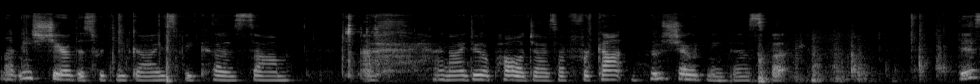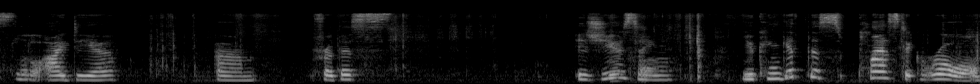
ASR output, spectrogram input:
let me share this with you guys because, um, uh, and I do apologize, I've forgotten who showed me this, but this little idea um, for this is using, you can get this plastic roll,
